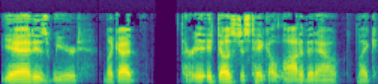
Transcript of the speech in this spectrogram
Yeah, it is weird. Like I, it does just take a lot of it out. Like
